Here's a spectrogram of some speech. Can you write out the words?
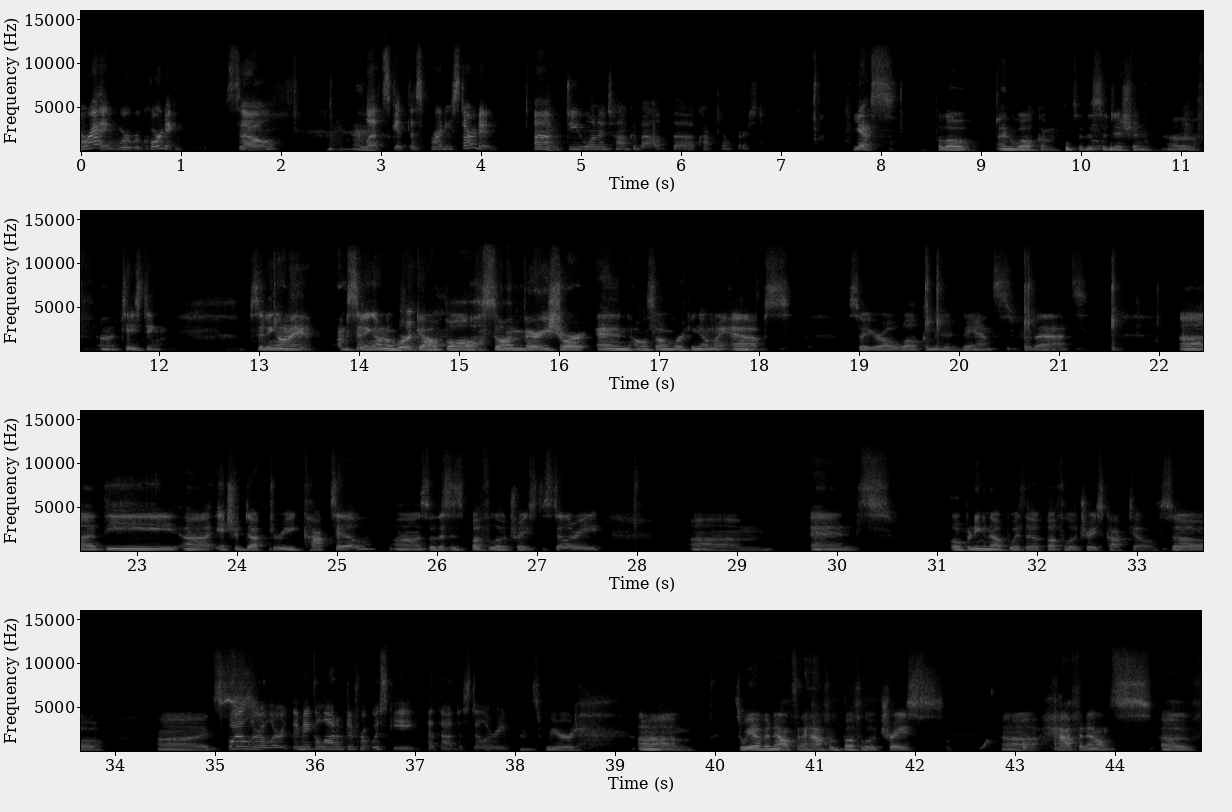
All right, we're recording. So let's get this party started. Um, do you want to talk about the cocktail first? Yes. Hello and welcome to this edition of uh, tasting. I'm sitting on a I'm sitting on a workout ball, so I'm very short, and also I'm working on my abs. So you're all welcome in advance for that. Uh, the uh, introductory cocktail. Uh, so this is Buffalo Trace Distillery, um, and opening it up with a Buffalo Trace cocktail. So uh, it's Spoiler alert, they make a lot of different whiskey at that distillery. That's weird. Um, so we have an ounce and a half of Buffalo Trace, uh, half an ounce of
